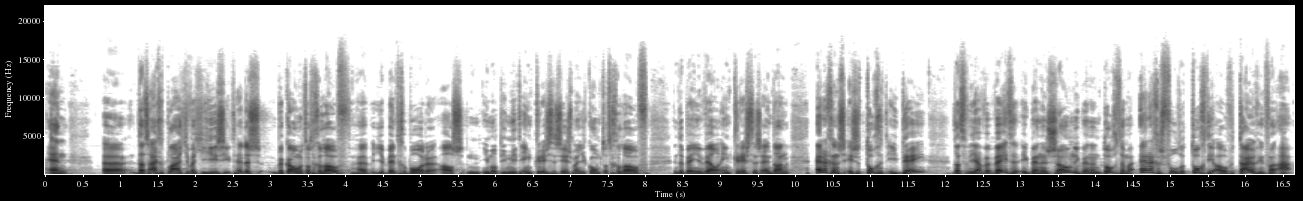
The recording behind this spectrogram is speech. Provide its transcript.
En uh, dat is eigenlijk het plaatje wat je hier ziet. Dus we komen tot geloof. Je bent geboren als iemand die niet in Christus is, maar je komt tot geloof. En dan ben je wel in Christus. En dan ergens is het toch het idee dat we, ja, we weten, ik ben een zoon, ik ben een dochter, maar ergens voelt het toch die overtuiging van, ah,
